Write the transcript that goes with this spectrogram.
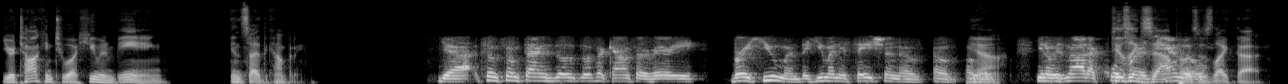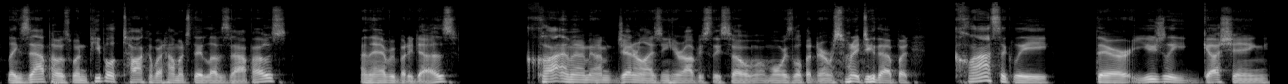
you're talking to a human being inside the company. Yeah, so sometimes those those accounts are very very human. The humanization of of, of yeah. You know is not a feels like Zappos handle. is like that. Like Zappos, when people talk about how much they love Zappos, and everybody does. I mean, I'm generalizing here, obviously, so I'm always a little bit nervous when I do that. But classically, they're usually gushing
